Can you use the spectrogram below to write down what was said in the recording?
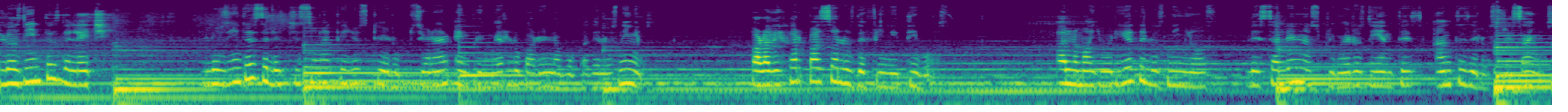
Los dientes de leche. Los dientes de leche son aquellos que erupcionan en primer lugar en la boca de los niños, para dejar paso a los definitivos. A la mayoría de los niños les salen los primeros dientes antes de los 3 años.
